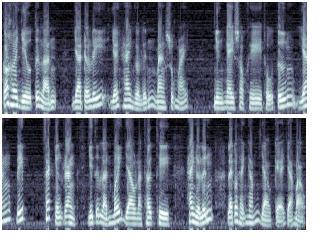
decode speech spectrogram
có hơi nhiều tư lệnh và trợ lý với hai người lính mang súng máy. Nhưng ngay sau khi thủ tướng gián tiếp xác nhận rằng vị tư lệnh mới vào là thật thì hai người lính lại có thể ngắm vào kẻ giả mạo.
